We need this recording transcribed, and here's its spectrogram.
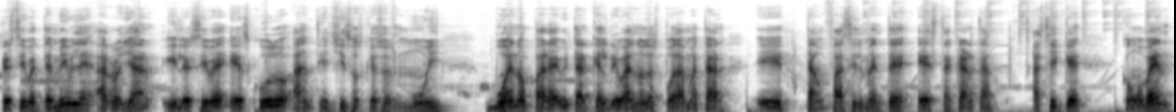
Recibe temible, arrollar y recibe escudo anti-hechizos, que eso es muy bueno para evitar que el rival no las pueda matar eh, tan fácilmente esta carta. Así que, como ven,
